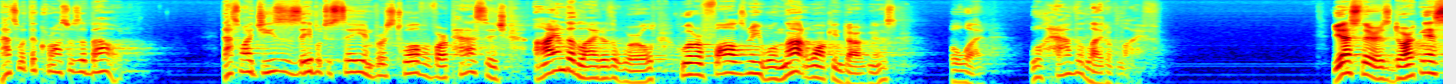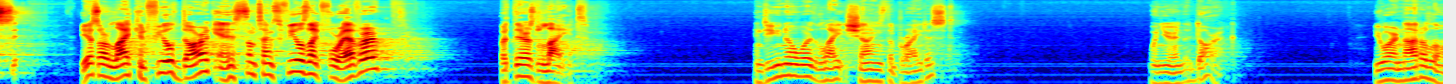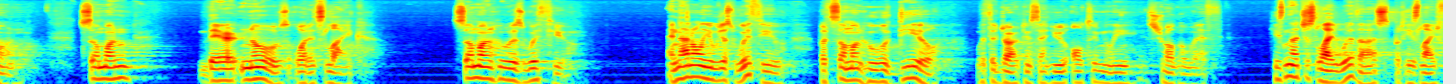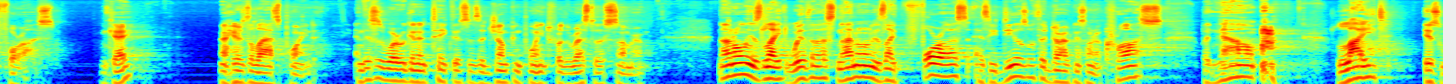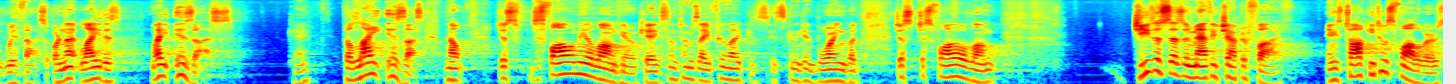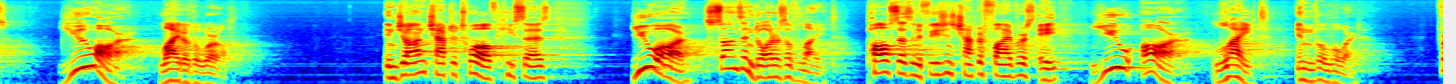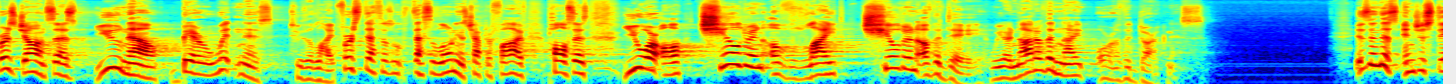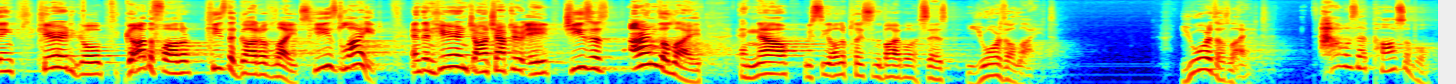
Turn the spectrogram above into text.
That's what the cross was about. That's why Jesus is able to say in verse 12 of our passage, I am the light of the world. Whoever follows me will not walk in darkness, but what? Will have the light of life. Yes, there is darkness. Yes, our light can feel dark and it sometimes feels like forever, but there's light. And do you know where the light shines the brightest? When you're in the dark. You are not alone. Someone there knows what it's like. Someone who is with you. And not only just with you, but someone who will deal with the darkness that you ultimately struggle with. He's not just light with us, but He's light for us. Okay? Now, here's the last point. And this is where we're going to take this as a jumping point for the rest of the summer. Not only is light with us, not only is light for us as He deals with the darkness on a cross, but now light is with us. Or not light is, light is us. Okay? The light is us. Now, just, just follow me along here, okay? Sometimes I feel like it's, it's going to get boring, but just, just follow along. Jesus says in Matthew chapter 5, and he's talking to his followers, You are light of the world. In John chapter 12, he says, You are sons and daughters of light. Paul says in Ephesians chapter 5, verse 8, You are light in the Lord. First John says, You now bear witness to the light. First Thessalonians chapter 5, Paul says, You are all children of light, children of the day. We are not of the night or of the darkness. Isn't this interesting? Here you go, God the Father, He's the God of lights. He's light. And then here in John chapter 8, Jesus, I'm the light. And now we see other places in the Bible that says, You're the light. You're the light. How is that possible?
